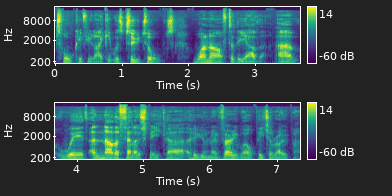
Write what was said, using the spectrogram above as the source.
talk, if you like. It was two talks, one after the other, um, with another fellow speaker who you know very well, Peter Roper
